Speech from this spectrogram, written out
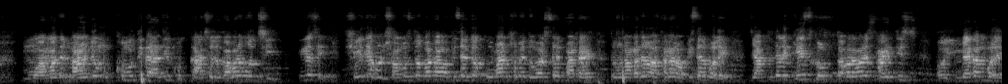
আমাদের মাননীয় মুখ্যমন্ত্রী রাজ্যের খুব কাছে লোক, আমরা বলছি, ঠিক আছে? সে যখন সমস্ত কথা অফিসারকে প্রমাণ সমেত হোয়াটসঅ্যাপ পাঠায়, তখন আমাদের থানার অফিসার বলে যে, আপনি তাহলে কেস করুন। তখন আমাদের সাইন্টিস্ট ওই ম্যাডাম বলে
